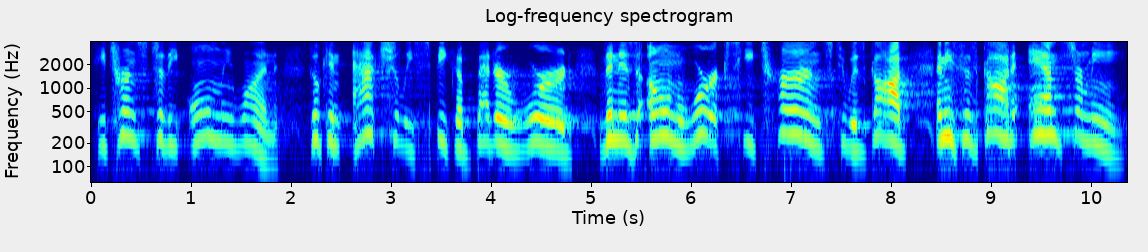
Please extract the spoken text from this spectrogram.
He turns to the only one who can actually speak a better word than his own works. He turns to his God and he says, God, answer me.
